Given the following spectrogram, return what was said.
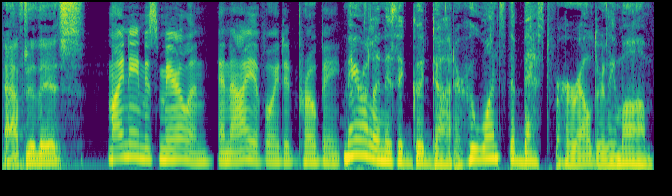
after this. My name is Marilyn, and I avoided probate. Marilyn is a good daughter who wants the best for her elderly mom.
